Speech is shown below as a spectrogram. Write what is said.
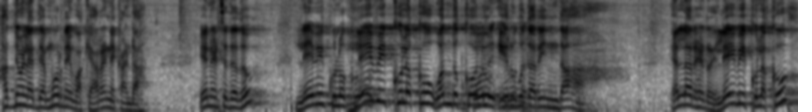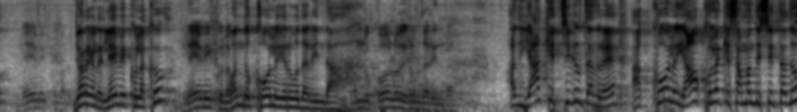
ಹದಿನೇಳನೇ ಅಧ್ಯಾಯ ಮೂರನೇ ವಾಕ್ಯ, ಅರಣ್ಯಕಾಂಡ. ಏನು ಹೇಳ್ತಿದೆ ಅದು ಲೇವಿ ಕುಲಕ್ಕೂ ಲೇವಿ ಕುಲಕ್ಕೂ ಒಂದು ಕೋಲು ಇರುವುದರಿಂದ. ಎಲ್ಲರೂ ಹೇಳ್ರಿ ಲೇವಿ ಕುಲಕ್ಕೂ ಲೇವಿ ಕುಲ ಜೋರ ಹೇಳ್ರಿ ಲೇವಿ ಕುಲಕ್ಕೂ ಲೇವಿ ಕುಲ ಒಂದು ಕೋಲು ಇರುವುದರಿಂದ. ಒಂದು ಕೋಲು ಇರುವುದರಿಂದ. ಅದು ಯಾಕೆ ಚಿಗುರ್ತಂದ್ರೆ ಆ ಕೋಲು ಯಾವ ಕುಲಕ್ಕೆ ಸಂಬಂಧಿಸಿತ್ತದು?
